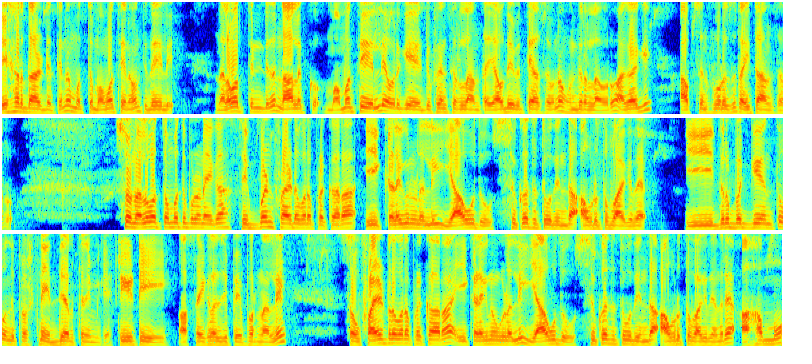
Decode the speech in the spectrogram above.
ದೇಹದಾಢ್ಯತೆನೋ ಮತ್ತು ಮಮತೆನೋ ಅಂತ ಇದೆ ಇಲ್ಲಿ. ನಲವತ್ತೆಂಟಿದ ನಾಲ್ಕು. ಮಮತೆಯಲ್ಲಿ ಅವರಿಗೆ ಡಿಫ್ರೆನ್ಸ್ ಇರಲ್ಲ ಅಂತ ಯಾವುದೇ ವ್ಯತ್ಯಾಸವನ್ನು ಹೊಂದಿರಲ್ಲ ಅವರು. ಹಾಗಾಗಿ option four is right answer so ನಲವತ್ತೊಂಬತ್ತು ಪುರಾಣ ಈಗ ಸಿಗ್ಬಂಡ್ ಫ್ರೈಡ್ ಅವರ ಪ್ರಕಾರ ಈ ಕೆಳಗಿನಲ್ಲಿ ಯಾವುದು ಸುಖತತ್ವದಿಂದ ಆವೃತವಾಗಿದೆ? ಈ ಇದ್ರ ಬಗ್ಗೆ ಅಂತೂ ಒಂದು ಪ್ರಶ್ನೆ ಇದ್ದೇ ಇರುತ್ತೆ ನಿಮಗೆ. ಟಿ ಟಿ ಆ ಸೈಕಾಲಜಿ ಪೇಪರ್ನಲ್ಲಿ ಸೊ ಡ್ರೈವರ್ ಪ್ರಕಾರ ಈ ಕೆಳಗಿನವುಗಳಲ್ಲಿ ಯಾವುದು ಸುಖತತ್ವದಿಂದ ಆವೃತವಾಗಿದೆ ಅಂದರೆ ಅಹಮ್ಮು,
